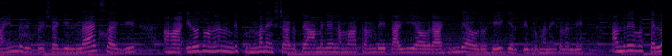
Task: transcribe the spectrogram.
ಮೈಂಡ್ ರಿಫ್ರೆಶ್ ಆಗಿ ರಿಲ್ಯಾಕ್ಸ್ ಆಗಿ ಇರೋದು ಅಂದರೆ ನನಗೆ ತುಂಬಾ ಇಷ್ಟ ಆಗುತ್ತೆ. ಆಮೇಲೆ ನಮ್ಮ ತಂದೆ, ತಾಯಿ, ಅವರ ಹಿಂದೆ ಅವರು ಹೇಗಿರ್ತಿದ್ರು ಮನೆಗಳಲ್ಲಿ. ಅಂದರೆ ಇವಾಗೆಲ್ಲ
